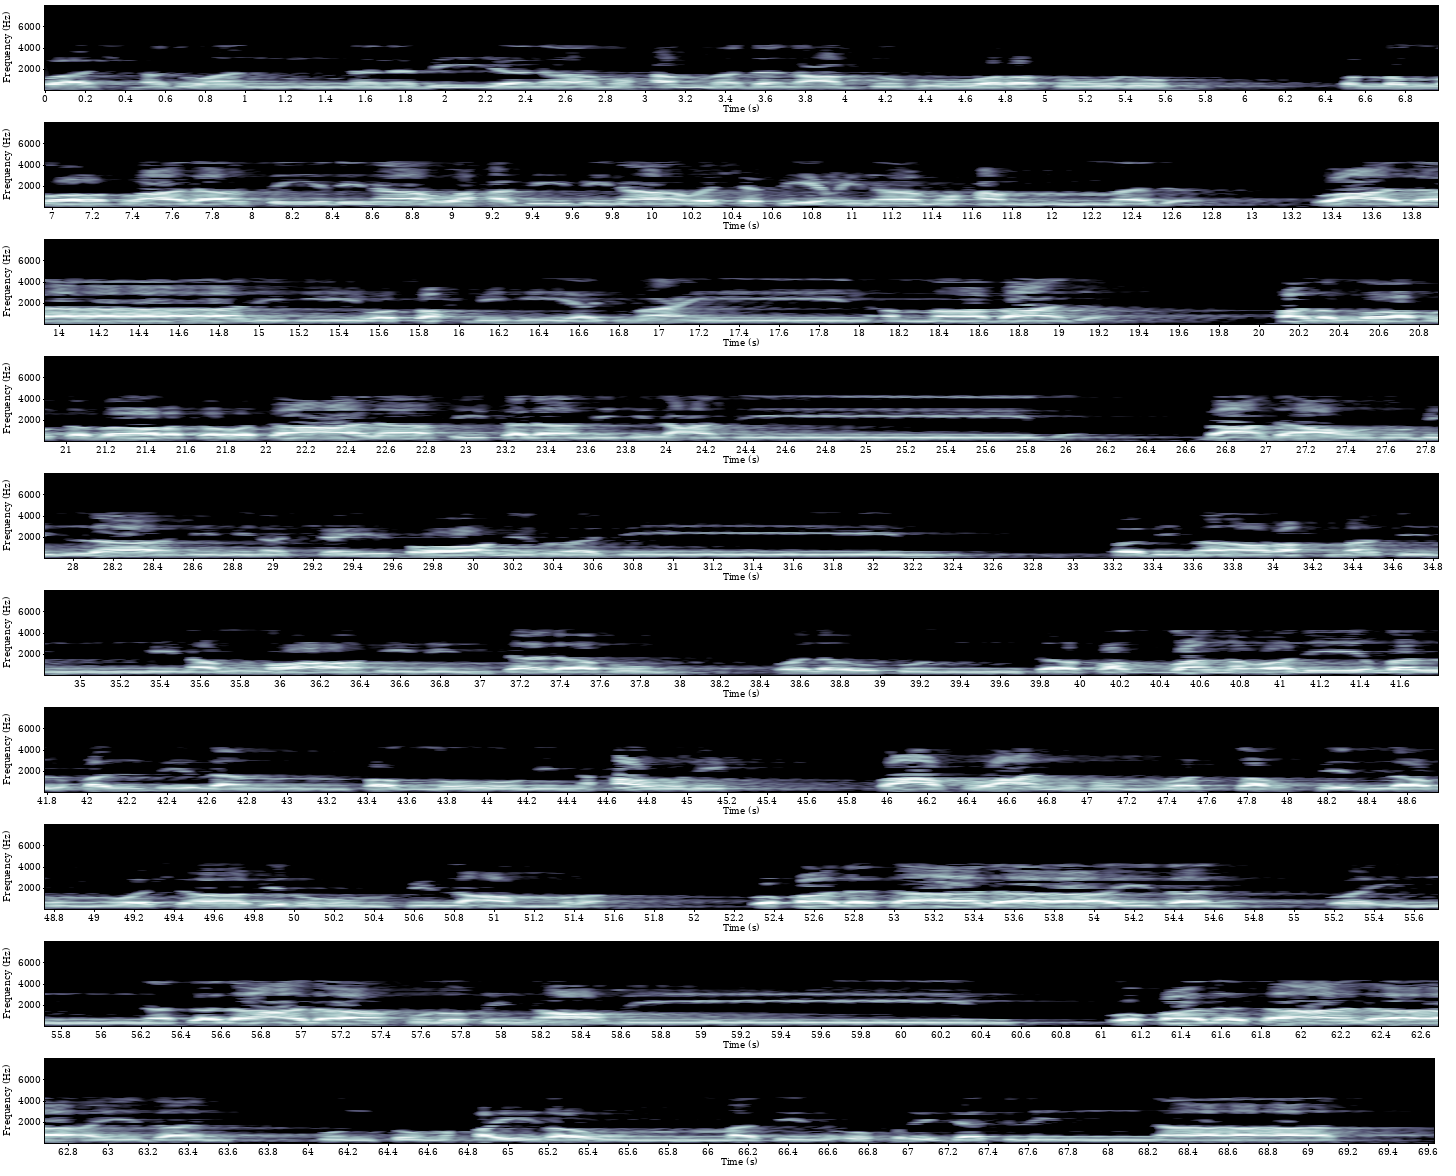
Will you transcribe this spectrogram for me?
وأشهد أن نبينا محمدا عبده ورسوله صلى الله على سيدنا وحبيبنا وشفيعنا محمد وعلى آله وصحبه أجمعين. أما بعد قال الله تبارك وتعالى في كلامه العزيز. بعد أعوذ بالله من الشيطان الرجيم. فبما رحمة من الله لنت لهم ولو كنت فظا غليظ القلب لانفضوا من حولك. فاعف عنهم واستغفر لهم وشاورهم في الأمر. وقال تعالى أيضا وإنك لعلى خلق عظيم. وقال تعالى أيضا كنتم خير أمة أخرجت للناس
